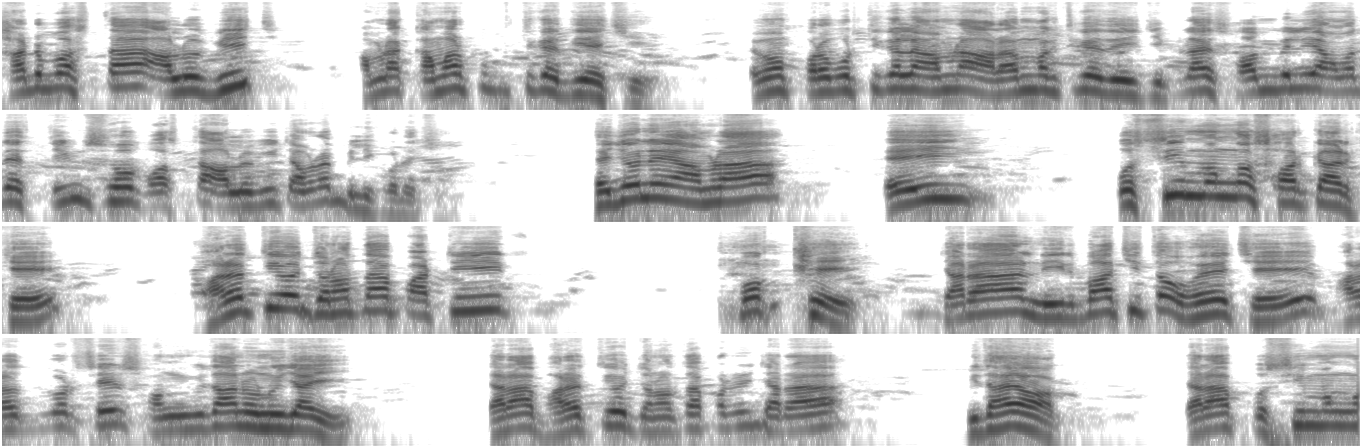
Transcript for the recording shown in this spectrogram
ষাট বস্তা আলু বীজ আমরা কামারপুকুর থেকে দিয়েছি এবং পরবর্তীকালে আমরা আরামবাগ থেকে দিয়েছি। প্রায় সব মিলিয়ে আমাদের তিনশো বস্তা আলু বীজ আমরা বিলি করেছি। সেই জন্যে আমরা এই পশ্চিমবঙ্গ সরকারকে ভারতীয় জনতা পার্টির পক্ষে যারা নির্বাচিত হয়েছে ভারতবর্ষের সংবিধান অনুযায়ী, যারা ভারতীয় জনতা পার্টির যারা বিধায়ক, যারা পশ্চিমবঙ্গ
